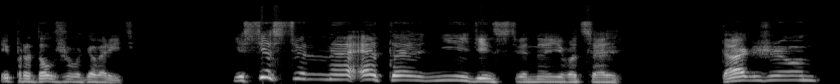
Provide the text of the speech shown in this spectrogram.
и продолжила говорить. Естественно, это не единственная его цель. Также он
